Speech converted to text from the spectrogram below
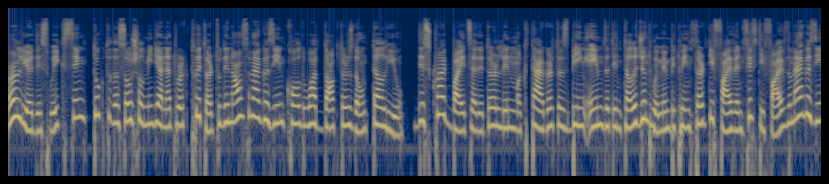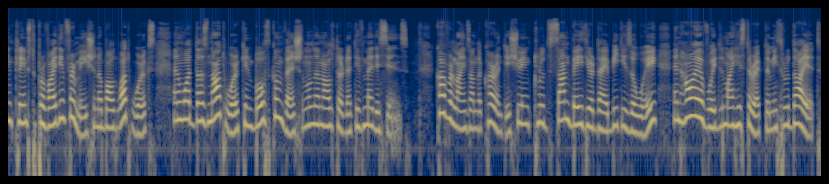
Earlier this week, Singh took to the social media network Twitter to denounce a magazine called What Doctors Don't Tell You. Described by its editor Lynne McTaggart as being aimed at intelligent women between 35 and 55, the magazine claims to provide information about what works and what does not work in both conventional and alternative medicines. Cover lines on the current issue include Sunbathe Your Diabetes Away and How I Avoided My Hysterectomy Through Diet.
